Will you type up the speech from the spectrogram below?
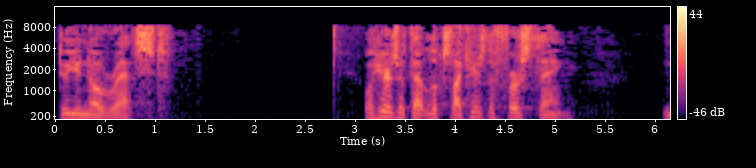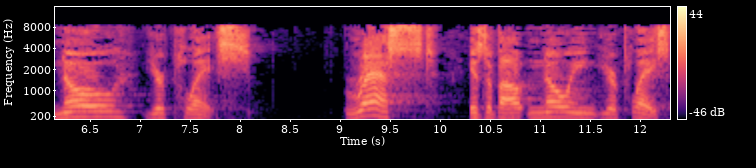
Do you know rest? Well, here's what that looks like. Here's the first thing. Know your place. Rest is about knowing your place.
